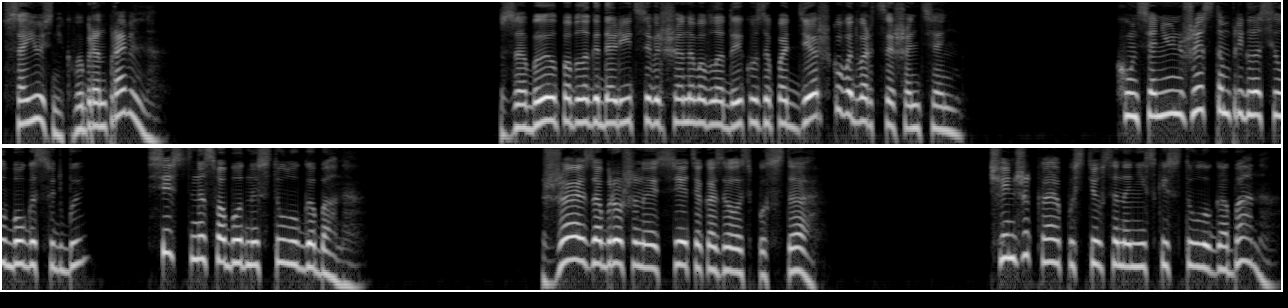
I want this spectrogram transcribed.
союзник выбран правильно? Забыл поблагодарить совершенного владыку за поддержку во дворце Шантянь. Хун Сянюнь жестом пригласил бога судьбы сесть на свободный стул у Габана. Жаль, заброшенная сеть оказалась пуста. Чэньджикай опустился на низкий стул у Габана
